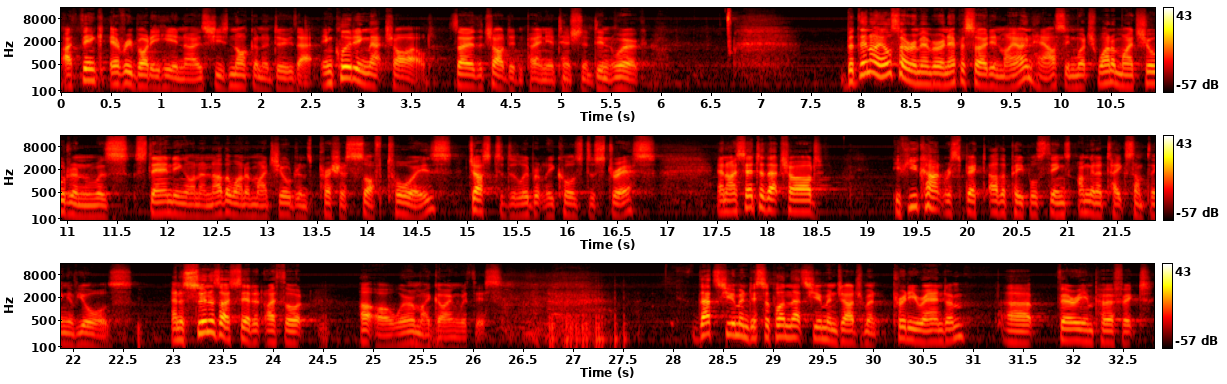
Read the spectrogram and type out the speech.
I think everybody here knows she's not going to do that, including that child. So the child didn't pay any attention, it didn't work. But then I also remember an episode in my own house in which one of my children was standing on another one of my children's precious soft toys just to deliberately cause distress. And I said to that child, If you can't respect other people's things, I'm going to take something of yours. And as soon as I said it, I thought, uh oh, where am I going with this? That's human discipline, that's human judgment. Pretty random, uh, very imperfect.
